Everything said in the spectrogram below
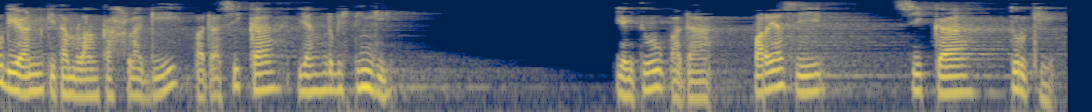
Kemudian kita melangkah lagi pada sika yang lebih tinggi, yaitu pada variasi sika Turki.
